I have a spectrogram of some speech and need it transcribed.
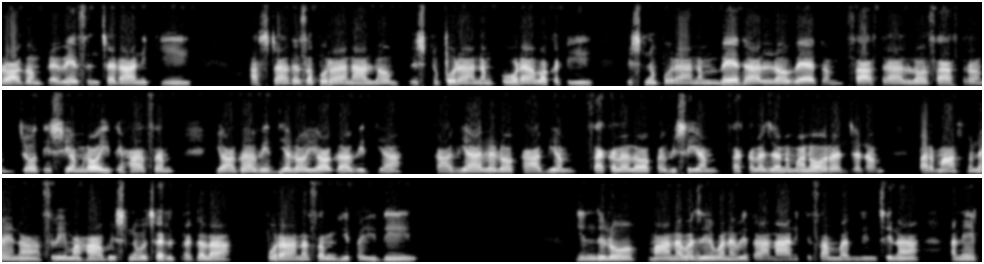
రోగం ప్రవేశించడానికి. అష్టాదశ పురాణాల్లో విష్ణు పురాణం కూడా ఒకటి. విష్ణు పురాణం వేదాల్లో వేదం శాస్త్రాల్లో శాస్త్రం జ్యోతిష్యంలో ఇతిహాసం యోగా విద్యలో యోగా విద్య కావ్యాలలో కావ్యం సకల లోక విషయం సకల జన మనోరంజనం పరమాత్ముడైన శ్రీ మహావిష్ణువు చరిత్ర గల పురాణ సంహిత ఇది. ఇందులో మానవ జీవన విధానానికి సంబంధించిన అనేక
